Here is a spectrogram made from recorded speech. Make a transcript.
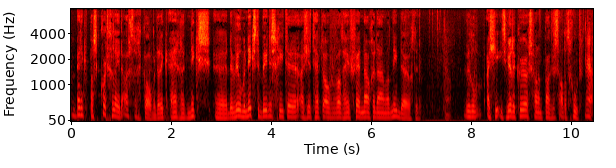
ben ik pas kort geleden achtergekomen. Dat ik eigenlijk niks, eh er wil me niks te binnen schieten als je het hebt over wat heeft Fan nou gedaan wat niet deugde. Bedoel, als je iets willekeurigs van hem pakt, is altijd goed. Ja.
